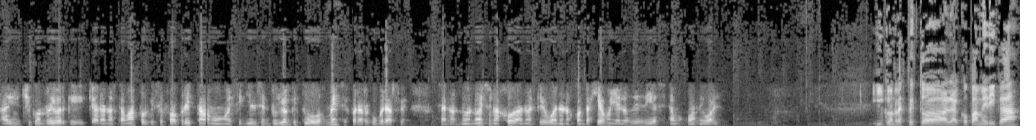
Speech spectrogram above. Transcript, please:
Hay un chico en River que, que ahora no está más porque se fue a préstamo, Ezequiel Centurión, que estuvo dos meses para recuperarse. O sea, no, no, no es una joda, no es que bueno nos contagiamos y a los 10 días estamos jugando igual. Y con respecto a la Copa América,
